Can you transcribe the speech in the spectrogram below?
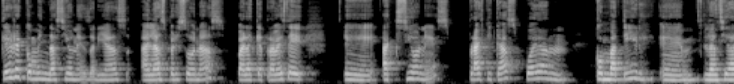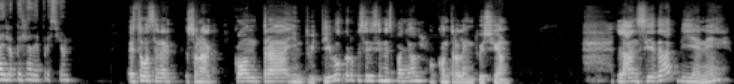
¿Qué recomendaciones darías a las personas para que a través de eh, acciones prácticas puedan combatir eh, la ansiedad y lo que es la depresión? Esto va a tener, sonar contraintuitivo, creo que se dice en español, o contra la intuición. La ansiedad viene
